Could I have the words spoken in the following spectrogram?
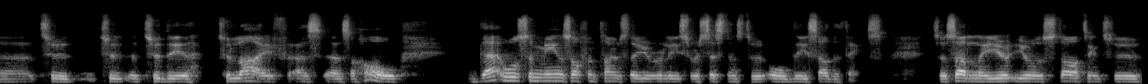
uh, to to to the to life as as a whole, that also means oftentimes that you release resistance to all these other things. So suddenly you you're starting to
